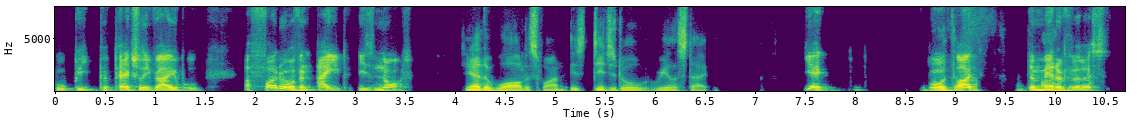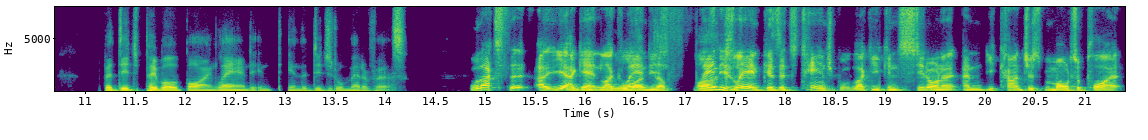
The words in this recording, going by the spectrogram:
will be perpetually valuable. A photo of an ape is not. You know, the wildest one is digital real estate. Yeah. Well, the I, the metaverse. But did people are buying land in, in the digital metaverse. Well, that's the uh, yeah. Again, like What land is land is land because it's tangible. Like you can sit on it and you can't just multiply it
